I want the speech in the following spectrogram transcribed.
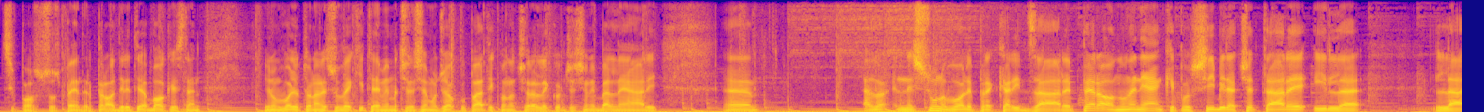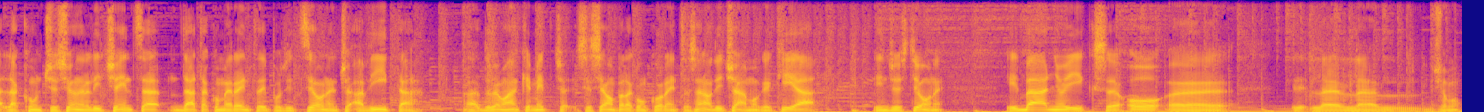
si può sospendere, però la direttiva Bolkestein io non voglio tornare su vecchi temi, ma ce ne siamo già occupati quando c'erano le concessioni balneari. Eh, allora, nessuno vuole precarizzare, però non è neanche possibile accettare il, la, la, concessione della licenza data come renta di posizione, cioè a vita. Allora, dobbiamo anche mettere, cioè, se siamo per la concorrenza, se no diciamo che chi ha in gestione il bagno X o eh, la, la, diciamo,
